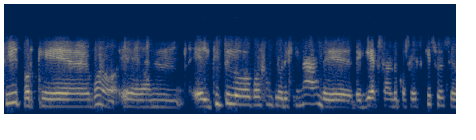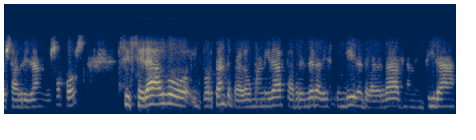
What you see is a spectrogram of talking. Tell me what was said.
Sí, porque, bueno, el título, por ejemplo, original de, de Guía de Cosas se os abrirán los ojos, si será algo importante para la humanidad aprender a distinguir entre la verdad y la mentira,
